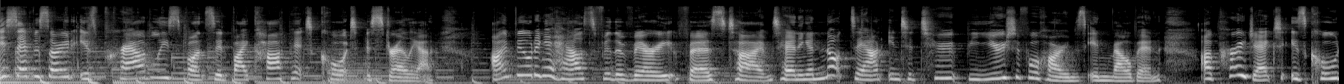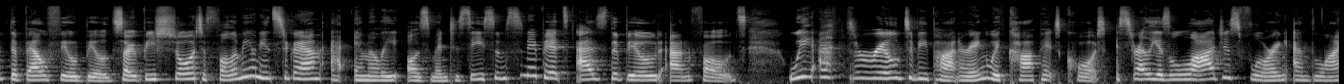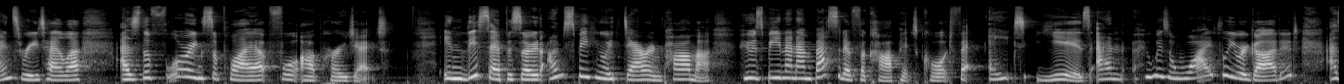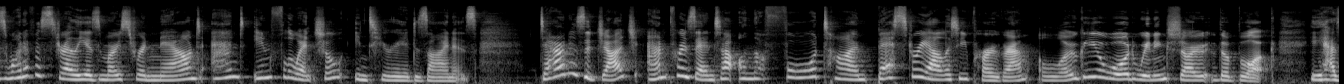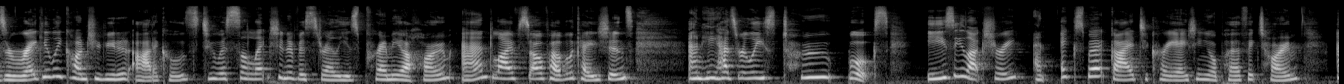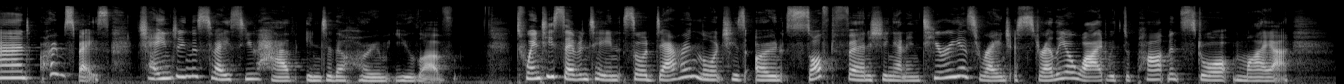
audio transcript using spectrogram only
This episode is proudly sponsored by Carpet Court Australia. I'm building a house for the very first time, turning a knockdown into two beautiful homes in Melbourne. Our project is called the Bellfield Build, so be sure to follow me on Instagram at Emily Osmond to see some snippets as the build unfolds. We are thrilled to be partnering with Carpet Court, Australia's largest flooring and blinds retailer, as the flooring supplier for our project. In this episode, I'm speaking with Darren Palmer, who's been an ambassador for Carpet Court for eight years and who is widely regarded as one of Australia's most renowned and influential interior designers. Darren is a judge and presenter on the four time Best Reality Program Logie Award winning show The Block. He has regularly contributed articles to a selection of Australia's premier home and lifestyle publications, and he has released two books Easy Luxury, an expert guide to creating your perfect home, and Home Space, changing the space you have into the home you love. 2017 saw Darren launch his own soft furnishing and interiors range Australia wide with department store Myer.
